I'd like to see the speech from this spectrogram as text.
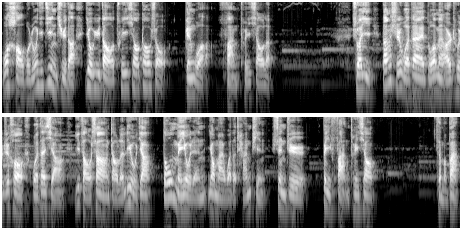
我好不容易进去的，又遇到推销高手跟我反推销了。所以当时我在夺门而出之后，我在想，一早上找了六家。都没有人要买我的产品，甚至被反推销，怎么办？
